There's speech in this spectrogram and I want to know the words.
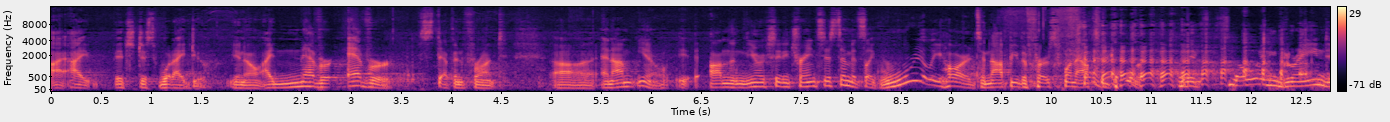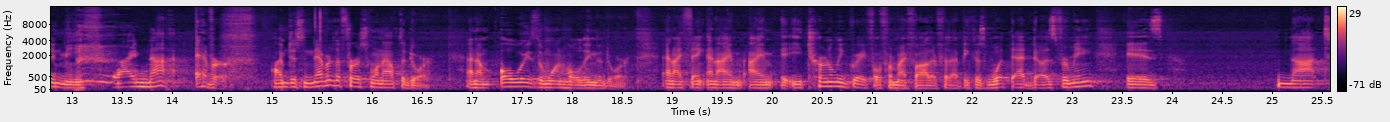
I, I it's just what I do. You know, I never ever step in front. Uh, and I'm, you know, on the New York City train system, it's like really hard to not be the first one out the door. but it's so ingrained in me that I'm not ever. I'm just never the first one out the door and I'm always the one holding the door. And I think, and I'm, I'm eternally grateful for my father for that because what that does for me is not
